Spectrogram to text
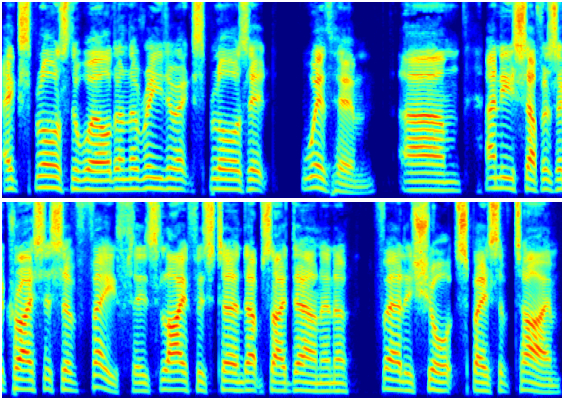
explores the world, and the reader explores it with him. Um, and he suffers a crisis of faith. His life is turned upside down in a fairly short space of time.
